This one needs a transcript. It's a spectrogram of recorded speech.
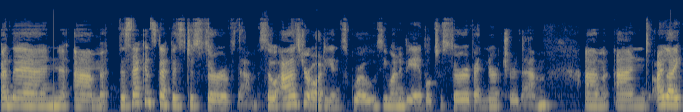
And then um, the second step is to serve them. So as your audience grows, you want to be able to serve and nurture them. Um, and I like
